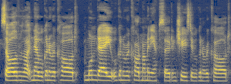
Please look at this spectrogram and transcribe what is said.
So Oliver was like, "No, we're going to record Monday. We're going to record my mini episode, and Tuesday we're going to record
